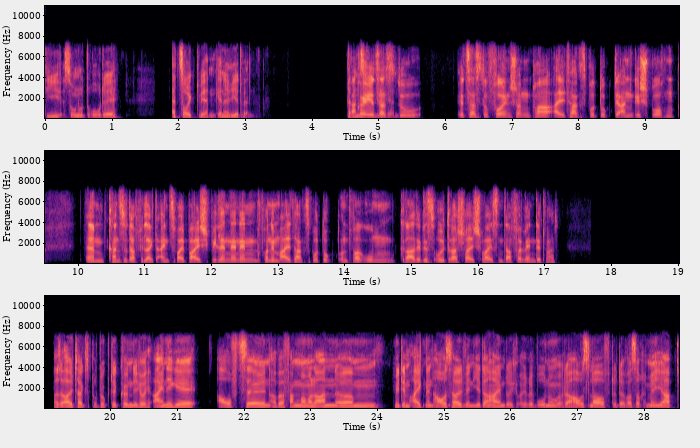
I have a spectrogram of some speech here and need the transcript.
die Sonodrode erzeugt werden, generiert werden. Okay, jetzt hast werden. du jetzt hast du vorhin schon ein paar Alltagsprodukte angesprochen. Ähm, kannst du da vielleicht ein, zwei Beispiele nennen von dem Alltagsprodukt und warum gerade das Ultraschallschweißen da verwendet wird? Also Alltagsprodukte könnte ich euch einige aufzählen, aber fangen wir mal an ähm, mit dem eigenen Haushalt. Wenn ihr daheim durch eure Wohnung oder Haus lauft oder was auch immer ihr habt,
